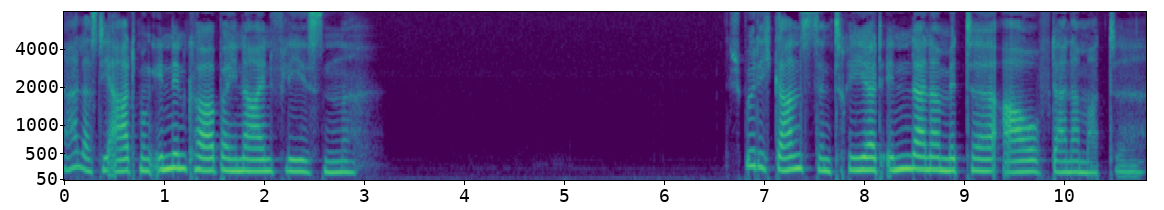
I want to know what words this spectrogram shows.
Ja, lass die Atmung in den Körper hineinfließen. Spür dich ganz zentriert in deiner Mitte auf deiner Matte.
